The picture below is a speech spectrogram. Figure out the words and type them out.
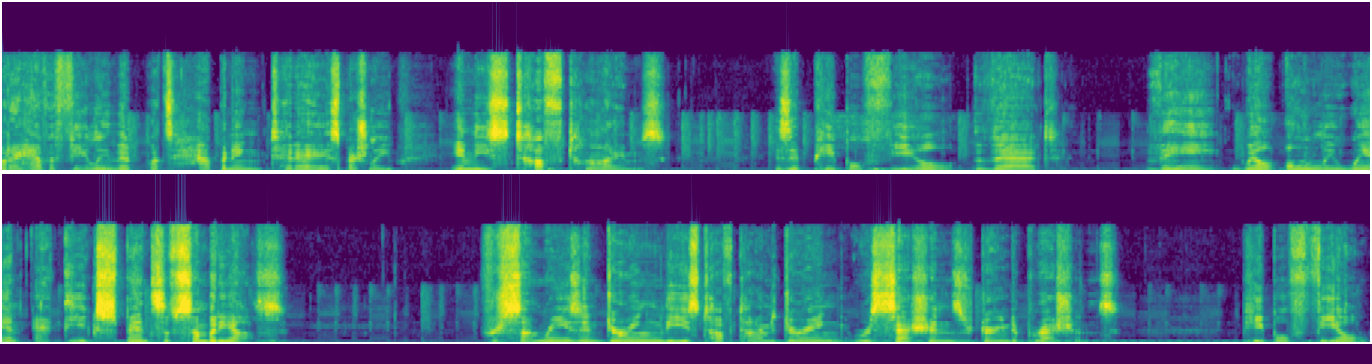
but I have a feeling that what's happening today, especially in these tough times, is that people feel that they will only win at the expense of somebody else. For some reason, during these tough times, during recessions, or during depressions, people feel,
